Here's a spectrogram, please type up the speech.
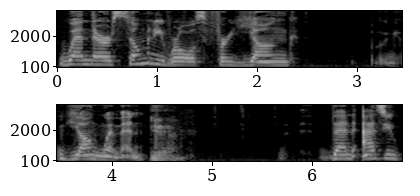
when there are so many roles for young young women, Yeah. then as you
